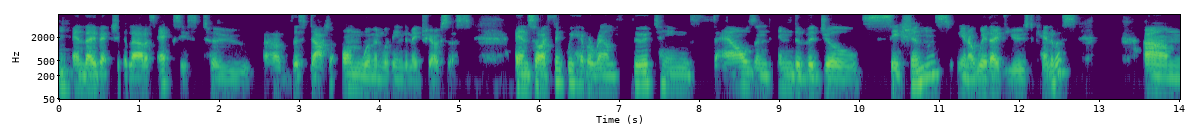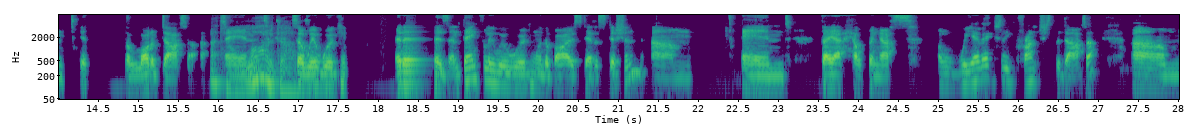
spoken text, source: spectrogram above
Mhm. and they've actually allowed us access to uh, this data on women with endometriosis. And so I think we have around 13,000 individual sessions, you know, where they've used cannabis. Um, it's a lot of data. That's a lot of data. So we're working. It is, and thankfully we're working with a biostatistician, um, and they are helping us. Oh, We have actually crunched the data, um,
